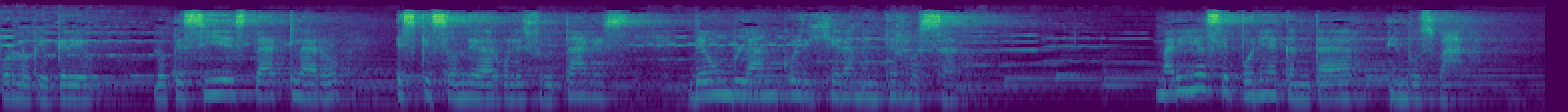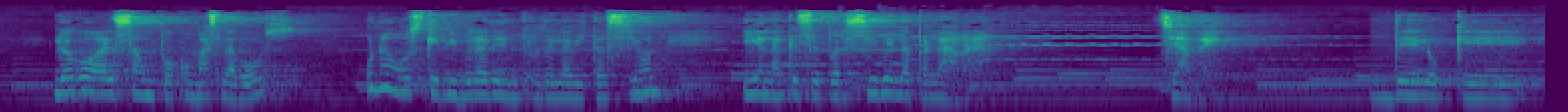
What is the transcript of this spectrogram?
por lo que creo. Lo que sí está claro es que son de árboles frutales, de un blanco ligeramente rosado. María se pone a cantar en voz baja. Luego alza un poco más la voz, una voz que vibra dentro de la habitación y en la que se percibe la palabra. Ya ve, de lo que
